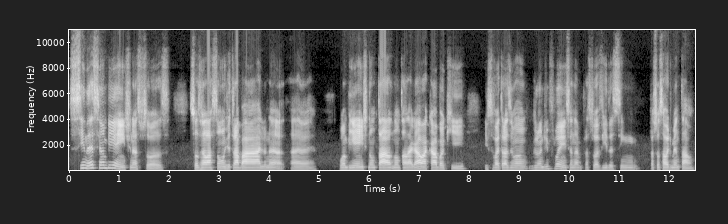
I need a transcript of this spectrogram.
Se nesse ambiente, né, as pessoas, suas relações de trabalho, né, é, o ambiente não tá, não tá legal, acaba que isso vai trazer uma grande influência, né, para sua vida, assim, para sua saúde mental.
